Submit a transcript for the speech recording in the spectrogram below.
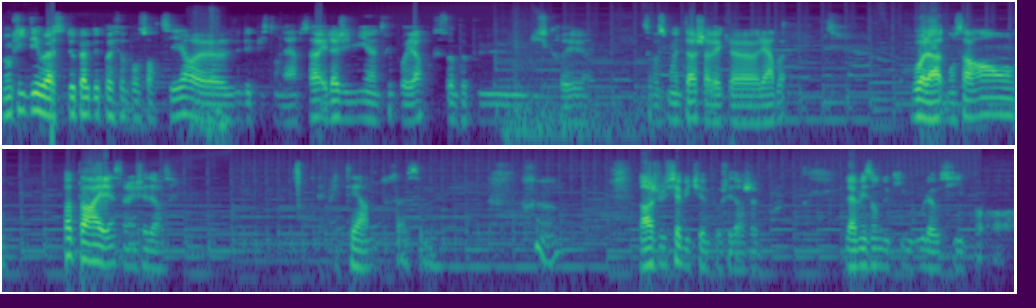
Donc l'idée voilà c'est deux plaques de pression pour sortir, euh, des pistons derrière tout ça. Et là j'ai mis un tripwire pour que ce soit un peu plus discret. Ça fasse moins de tâches avec l'herbe. Voilà, bon ça rend pas pareil hein, sur les shaders tout ça, c'est... non, je me suis habitué un peu au shader, j'avoue. La maison de Kingu, là aussi, oh.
